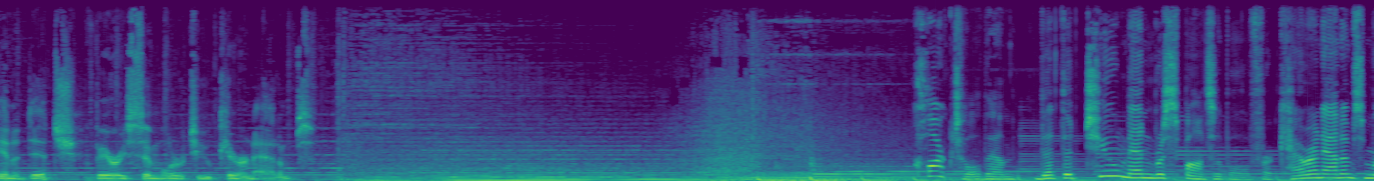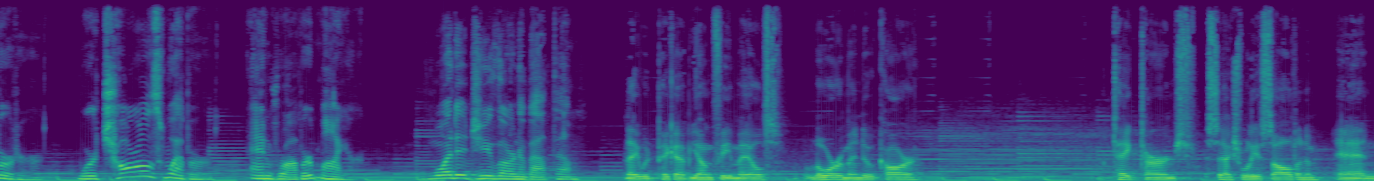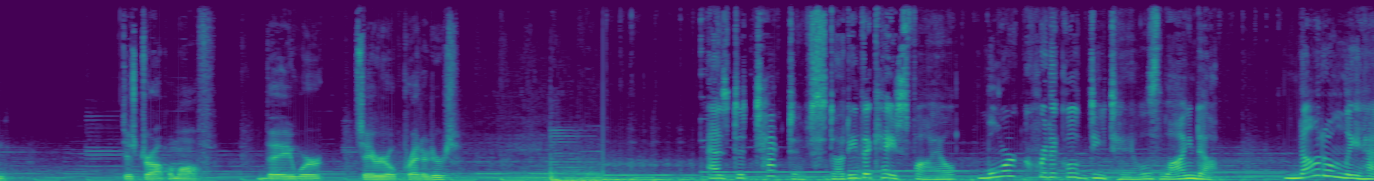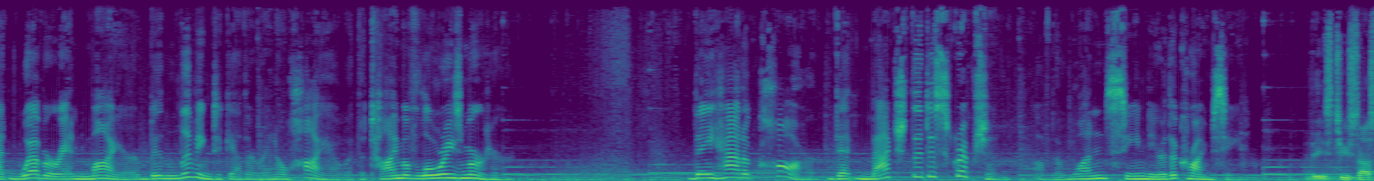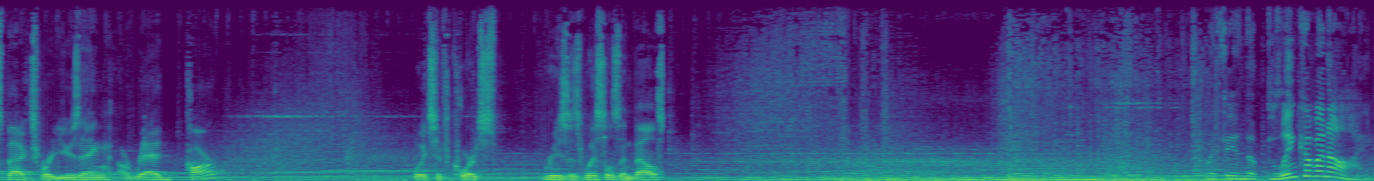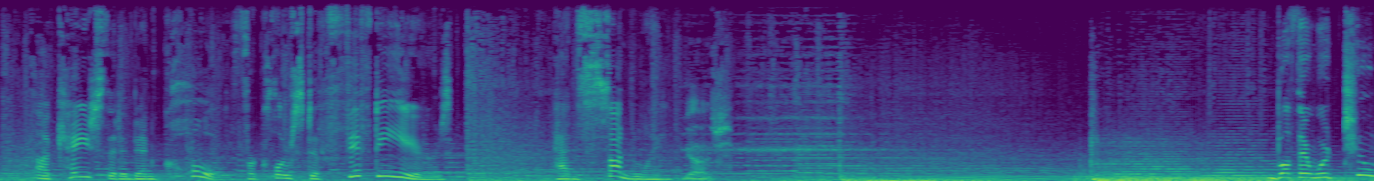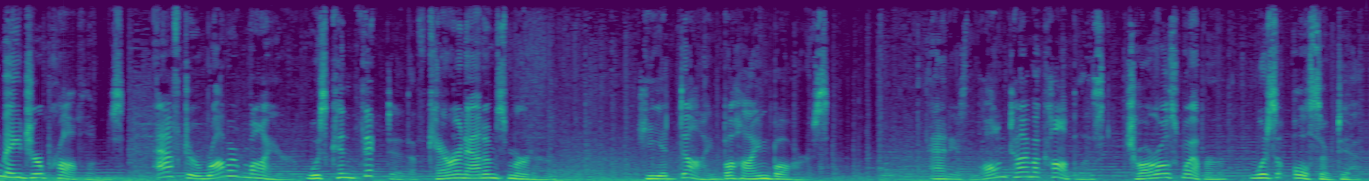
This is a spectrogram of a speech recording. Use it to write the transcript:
in a ditch, very similar to Karen Adams. Clark told them that the two men responsible for Karen Adams' murder were Charles Weber and Robert Meyer. What did you learn about them? They would pick up young females, lure them into a car, take turns sexually assaulting them, and just drop them off. They were serial predators. As detectives studied the case file, more critical details lined up. Not only had Weber and Meyer been living together in Ohio at the time of Lori's murder, they had a car that matched the description of the one seen near the crime scene. These two suspects were using a red car, which of course raises whistles and bells. Within the blink of an eye, a case that had been cold for close to 50 years had suddenly Yes. But there were two major problems. After Robert Meyer was convicted of Karen Adams' murder, he had died behind bars. And his longtime accomplice, Charles Weber, was also dead.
